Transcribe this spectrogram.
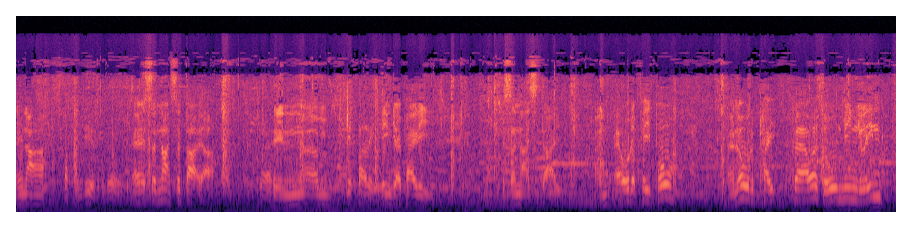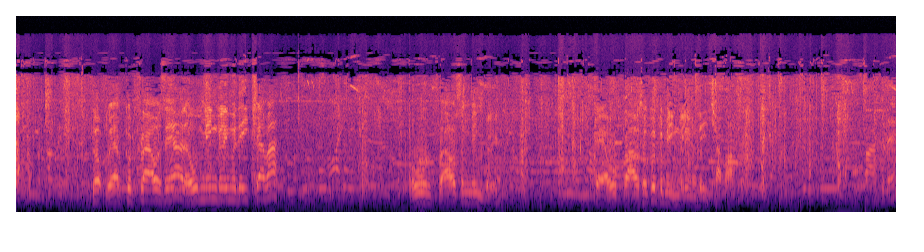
in a, It's fucking beautiful building. it's a nice day in um, Get Paris. in Gay Paris. It's a nice day, and all the people and all the flowers are all mingling. Look, we have good flowers here. They're all mingling with each other. All the flowers are mingling. Yeah, all flowers are good to mingling with each other. Five for there.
